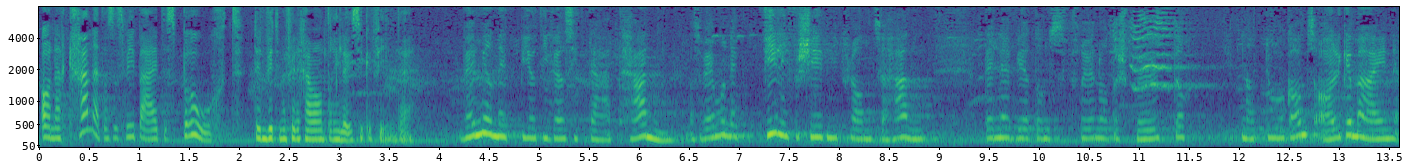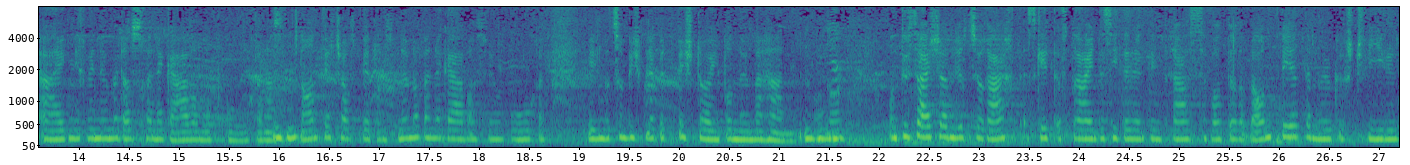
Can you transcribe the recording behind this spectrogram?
anerkennen, dass es wie beides braucht, dann würde man vielleicht auch andere Lösungen finden. Wenn wir nicht Biodiversität haben, also wenn wir nicht viele verschiedene Pflanzen haben, dann wird uns früher oder später die Natur ganz allgemein eigentlich nicht mehr das können geben, was wir brauchen. Also mhm. die Landwirtschaft wird uns nicht mehr können geben, was wir brauchen, weil wir zum Beispiel eben die Bestäuber nicht mehr haben. Mhm. Und du sagst ja nicht zu Recht, es gibt auf der einen Seite das Interesse der Landwirte, möglichst viel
